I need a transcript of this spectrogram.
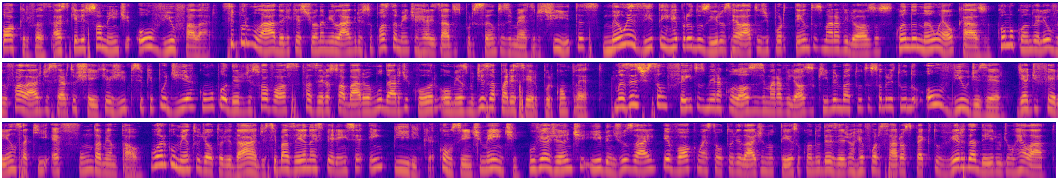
apócrifas, as que ele somente ouviu falar. Se por um lado ele questiona milagres supostamente realizados por santos e mestres xiitas, não hesita em reproduzir os relatos de portentos maravilhosos quando não é o caso, como quando ele ouviu falar de certo sheik egípcio que podia, com o poder de sua voz, fazer a sua barba mudar de cor ou mesmo desaparecer por completo. Mas estes são feitos miraculosos e maravilhosos que Ibn Battuta sobretudo ouviu dizer, e a diferença aqui é fundamental. O argumento de autoridade se baseia na experiência empírica. Conscientemente, o viajante e Ibn Juzai evocam esta autoridade no texto quando desejam reforçar o aspecto verdadeiro de um relato,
